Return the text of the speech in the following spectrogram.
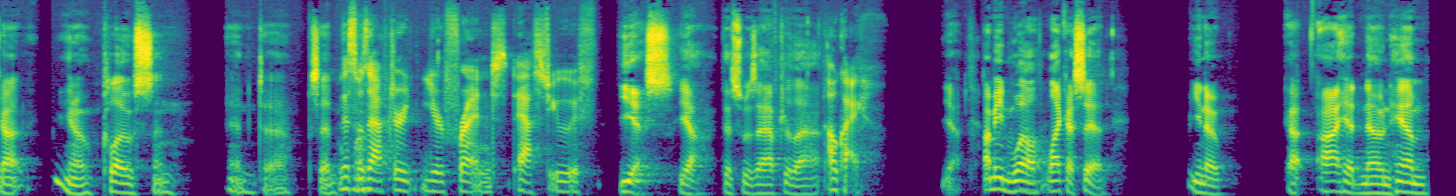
got you know close and and uh, said. This was after your friend asked you if. Yes, yeah. This was after that. Okay. Yeah. I mean, well, like I said, you know, I, I had known him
